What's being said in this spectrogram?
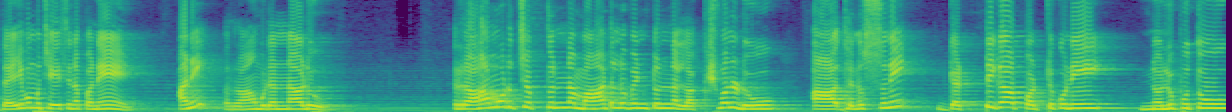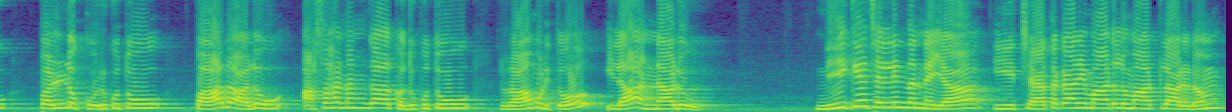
దైవము చేసిన పనే అని రాముడన్నాడు. రాముడు చెప్తున్న మాటలు వింటున్న లక్ష్మణుడు ఆ ధనుస్సుని గట్టిగా పట్టుకుని నలుపుతూ పళ్ళు కొరుకుతూ పాదాలు అసహనంగా కదుపుతూ రాముడితో ఇలా అన్నాడు. నీకే చెల్లిందన్నయ్య ఈ చేతకాని మాటలు మాట్లాడడం.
